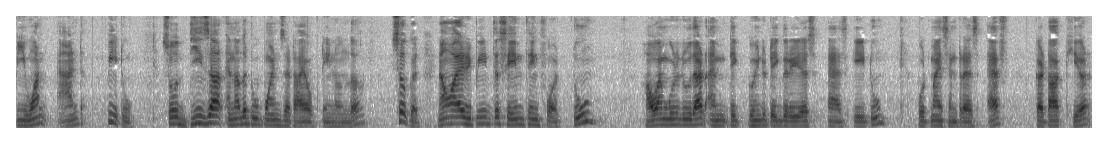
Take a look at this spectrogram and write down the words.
P1 and P2 so these are another two points that I obtained on the circle. Now I repeat the same thing for 2 how I'm going to do that? I'm take, going to take the radius as A2 put my center as F cut arc here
